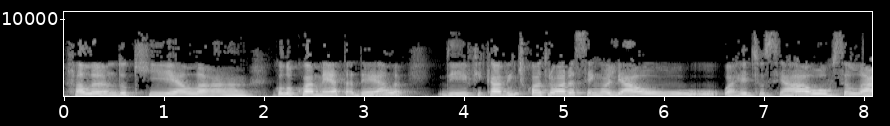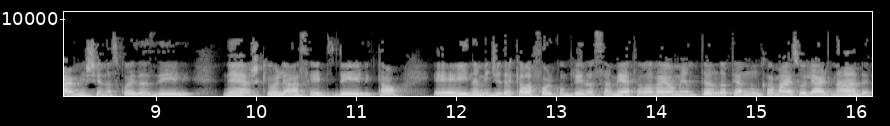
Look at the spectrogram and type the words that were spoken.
falando que ela colocou a meta dela de ficar 24 horas sem olhar o, a rede social ou o celular, mexer nas coisas dele, né? Acho que olhar as redes dele e tal. É, e na medida que ela for cumprindo essa meta, ela vai aumentando até nunca mais olhar nada.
